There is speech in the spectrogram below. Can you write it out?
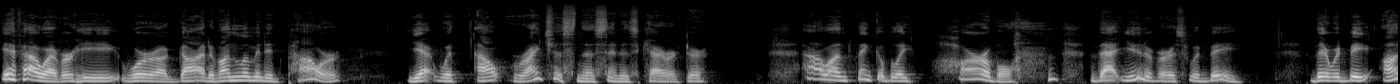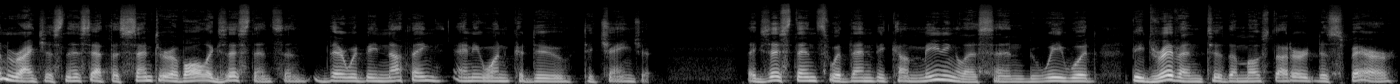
If, however, he were a God of unlimited power, yet without righteousness in his character, how unthinkably horrible that universe would be. There would be unrighteousness at the center of all existence, and there would be nothing anyone could do to change it. Existence would then become meaningless, and we would be driven to the most utter despair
